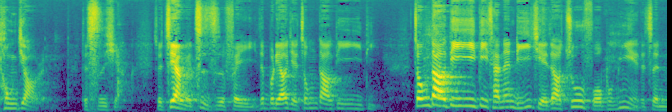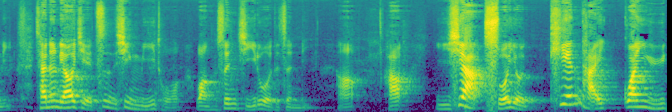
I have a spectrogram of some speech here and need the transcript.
通教人。的思想，所以这样也自知非议。这不了解中道第一谛，中道第一谛才能理解到诸佛不灭的真理，才能了解自性弥陀往生极乐的真理。好，好，以下所有天台关于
